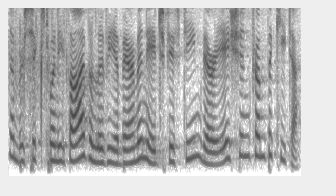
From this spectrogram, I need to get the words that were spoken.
Number 625, Olivia Behrman, age 15, variation from Paquita.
